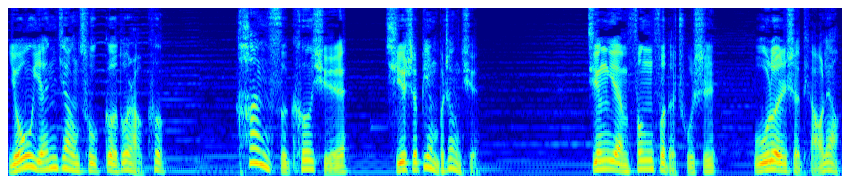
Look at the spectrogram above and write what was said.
油盐酱醋各多少克，看似科学，其实并不正确。经验丰富的厨师，无论是调料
